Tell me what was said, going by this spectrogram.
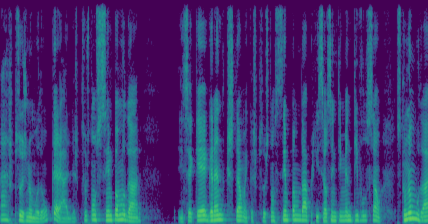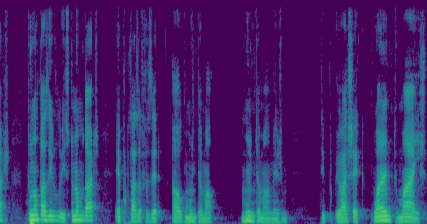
ah, as pessoas não mudam. Caralho, as pessoas estão sempre a mudar. Isso é que é a grande questão, é que as pessoas estão sempre a mudar, porque isso é o sentimento de evolução. Se tu não mudares, tu não estás a evoluir. Se tu não mudares, é porque estás a fazer algo muito a mal. Muito a mal mesmo. Tipo, eu acho é que quanto mais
